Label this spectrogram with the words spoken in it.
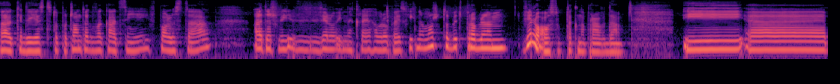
e, kiedy jest to początek wakacji w Polsce, ale też w, w wielu innych krajach europejskich, no może to być problem wielu osób tak naprawdę. I e,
